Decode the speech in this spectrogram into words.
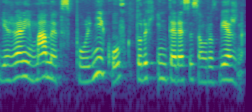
jeżeli mamy wspólników, których interesy są rozbieżne.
